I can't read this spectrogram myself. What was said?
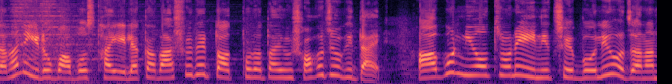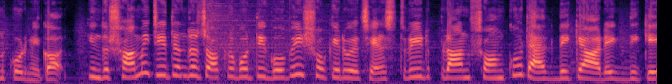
জানান, এরূপ অবস্থায় এলাকাবাসীদের তৎপরতায় ও সহযোগিতায় আগুন নিয়ন্ত্রণে এনেছে বলেও জানান কর্মীগণ। কিন্তু স্বামী জিতেন্দ্র চক্রবর্তী গভীর শোকে রয়েছেন স্ত্রীর প্রাণ সংকট একদিকে আরেক দিকে।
